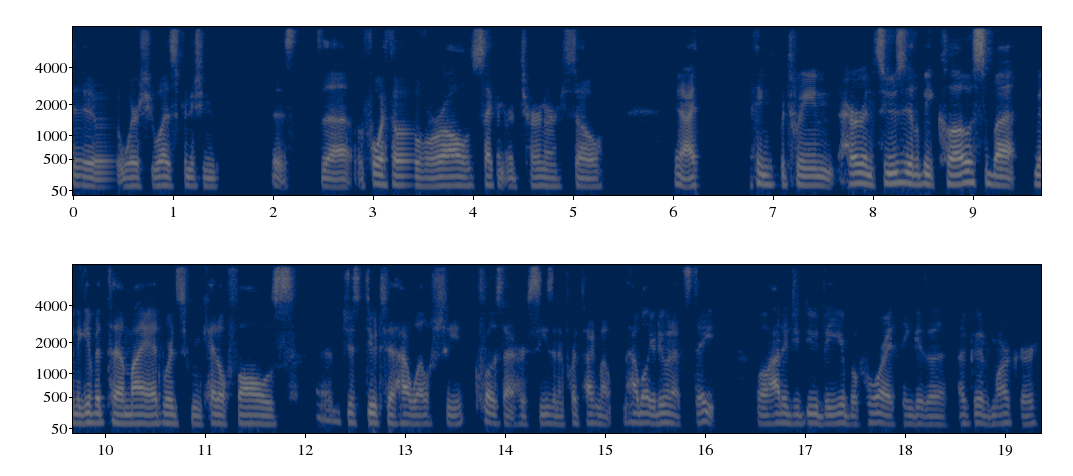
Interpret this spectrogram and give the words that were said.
to where she was finishing as the fourth overall, second returner. So, you know, I think between her and Susie, it'll be close, but I'm going to give it to Maya Edwards from Kettle Falls uh, just due to how well she closed out her season. If we're talking about how well you're doing at state, well, how did you do the year before? I think is a, a good marker.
